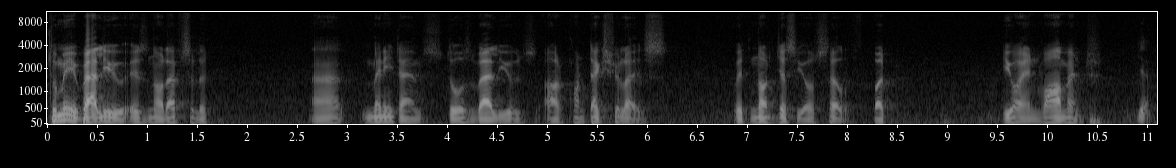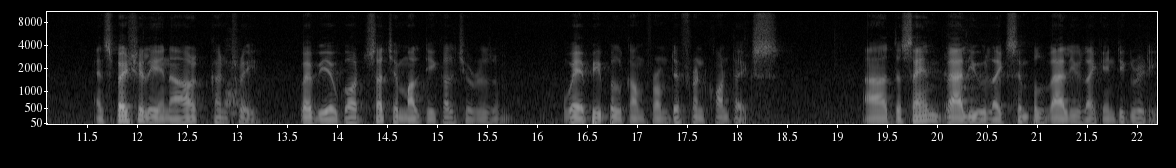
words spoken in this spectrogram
to me, value is not absolute. Uh, many times, those values are contextualized with not just yourself, but your environment. Yeah. And especially in our country, where we have got such a multiculturalism, where people come from different contexts, uh, the same value, like simple value, like integrity,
